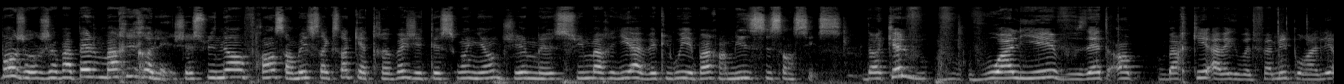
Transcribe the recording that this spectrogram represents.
Bonjour, je m'appelle Marie Rollet. Je suis née en France en 1580. J'étais soignante. Je me suis mariée avec Louis Hébert en 1606. Dans quel vo- voilier vous êtes embarqué avec votre famille pour aller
